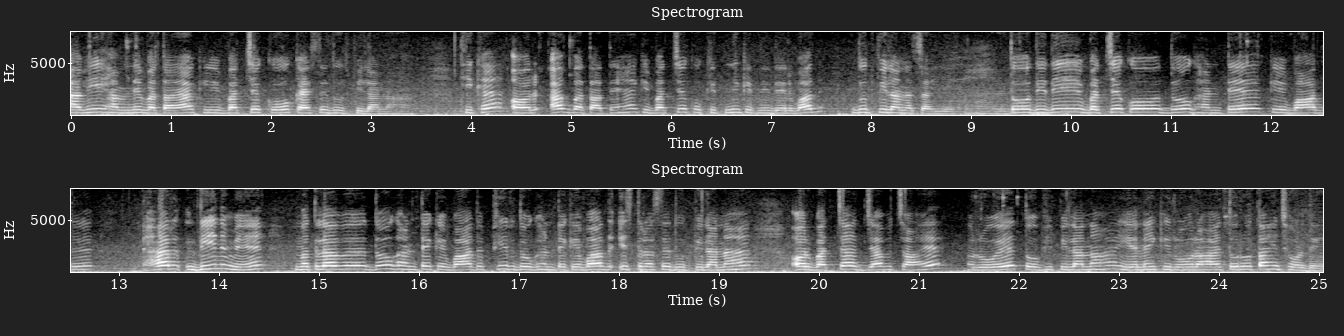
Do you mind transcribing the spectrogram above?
अभी हमने बताया कि बच्चे को कैसे दूध पिलाना है। ठीक है? और अब बताते हैं कि बच्चे को कितनी कितनी देर बाद दूध पिलाना चाहिए। तो दीदी बच्चे को दो घंटे के बाद हर दिन में मतलब दो घंटे के बाद फिर दो घंटे के बाद इस तरह से दूध पिलाना है। और बच्चा जब चाहे रोए तो भी पिलाना है। ये नहीं कि रो रहा है तो रोता ही छोड़ दे।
